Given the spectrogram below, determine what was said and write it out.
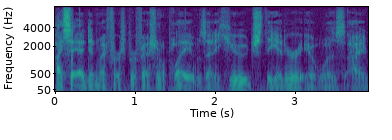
I say I did my first professional play. It was at a huge theater. It was I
